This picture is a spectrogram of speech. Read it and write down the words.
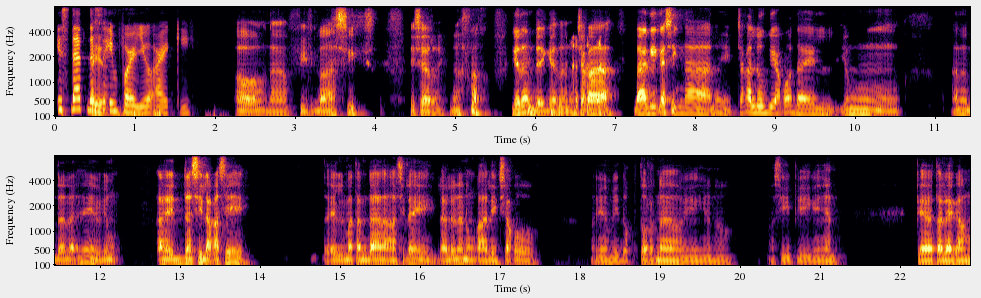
Is that the Ayun. same for you, Arky? Oo, na feel ko si, si Sir. eh. ganon din, ganon. Tsaka, lagi kasing na, ano eh, tsaka lugi ako dahil yung, ano na, eh, yung, ahead na sila kasi eh. Dahil matanda na sila eh. Lalo na nung college ako, ayun, may doktor na, may ano, CP, ganyan. Kaya talagang,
